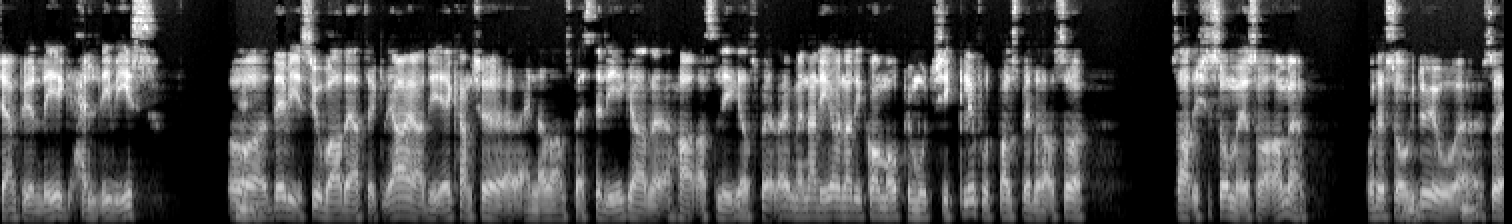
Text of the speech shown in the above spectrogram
Champion League, heldigvis. Og det viser jo bare det at ja, ja, de er kanskje en av verdens beste ligaer, eller hardeste ligaer å spille i, men allikevel når de kommer opp imot skikkelige fotballspillere, så, så har de ikke så mye å svare med. Og det så du jo. eh, Så,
